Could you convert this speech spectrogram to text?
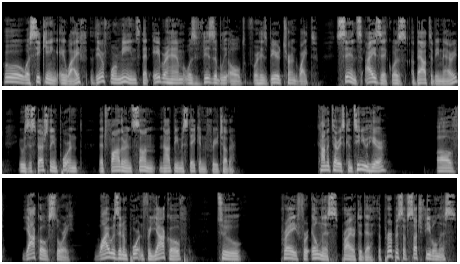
who was seeking a wife, therefore means that Abraham was visibly old, for his beard turned white. Since Isaac was about to be married, it was especially important that father and son not be mistaken for each other. Commentaries continue here of Yaakov's story. Why was it important for Yaakov to pray for illness prior to death? The purpose of such feebleness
